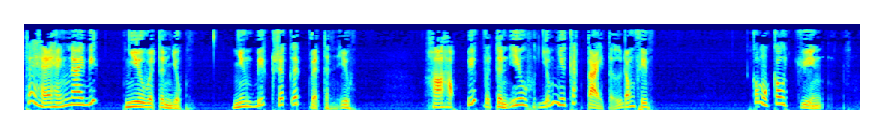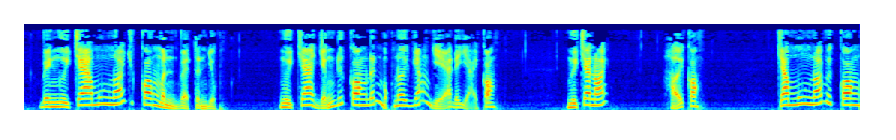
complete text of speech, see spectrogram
Thế hệ hiện nay biết nhiều về tình dục, nhưng biết rất ít về tình yêu. Họ học biết về tình yêu giống như các tài tử đóng phim. Có một câu chuyện về người cha muốn nói cho con mình về tình dục. Người cha dẫn đứa con đến một nơi vắng vẻ để dạy con. Người cha nói, hỏi con, cha muốn nói với con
